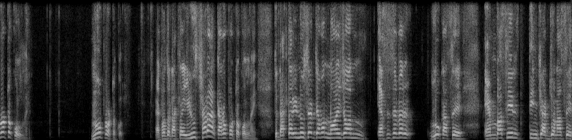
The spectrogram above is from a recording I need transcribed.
প্রটোকল নেই। নো প্রটোকল একমাত্র ডাক্তার ইনুস ছাড়া আর কারও প্রটোকল নাই। তো ডাক্তার ইনুসের যেমন নয় জন এসএসএফ এর লোক আছে, এম্বাসির তিন চারজন আছে,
